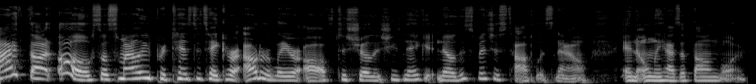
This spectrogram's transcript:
I thought, oh, so Smiley pretends to take her outer layer off to show that she's naked. No, this bitch is topless now and only has a thong on.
